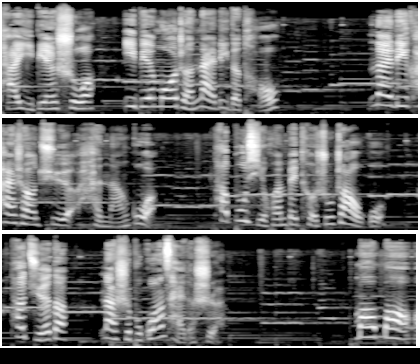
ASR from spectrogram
他一边说，一边摸着奈丽的头。奈丽看上去很难过，他不喜欢被特殊照顾，他觉得那是不光彩的事。妈妈，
